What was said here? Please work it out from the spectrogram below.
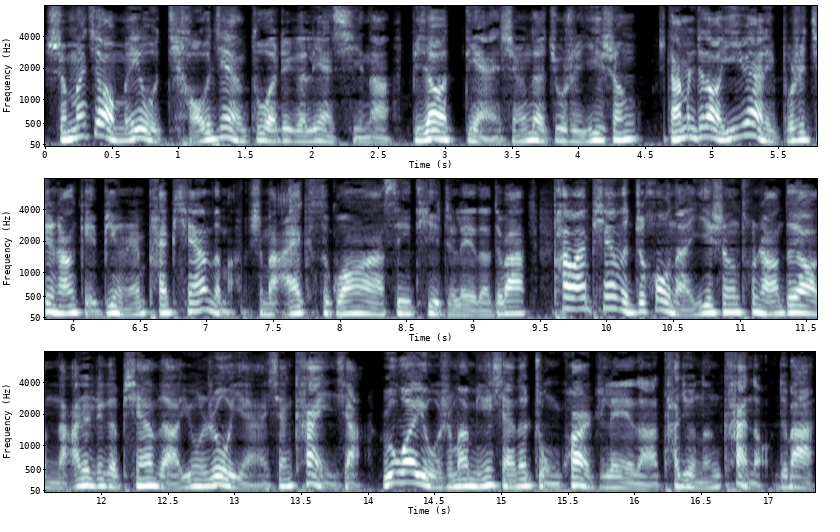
什么叫没有条件做这个练习呢？比较典型的就是医生。咱们知道医院里不是经常给病人拍片子嘛，什么 X 光啊、CT 之类的，对吧？拍完片子之后呢，医生通常都要拿着这个片子啊，用肉眼先看一下，如果有什么明显的肿块之类的，他就能看到，对吧？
